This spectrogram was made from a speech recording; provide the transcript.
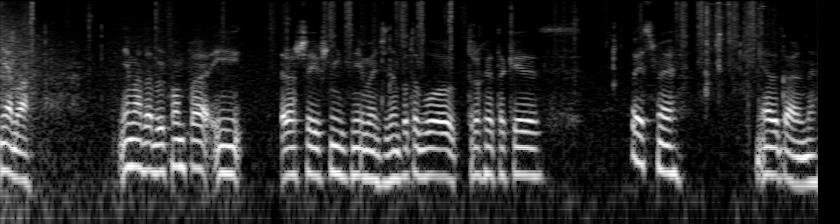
Nie ma. Nie ma double pompa i raczej już nic nie będzie, no bo to było trochę takie, powiedzmy, nielegalne.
